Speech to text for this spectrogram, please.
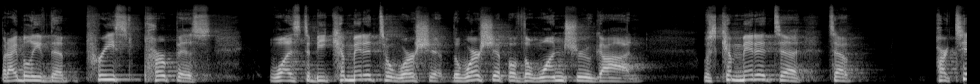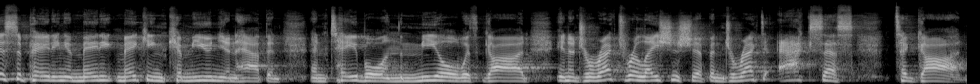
But I believe the priest purpose was to be committed to worship, the worship of the one true God, was committed to, to participating in making communion happen and table and the meal with God in a direct relationship and direct access to God,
